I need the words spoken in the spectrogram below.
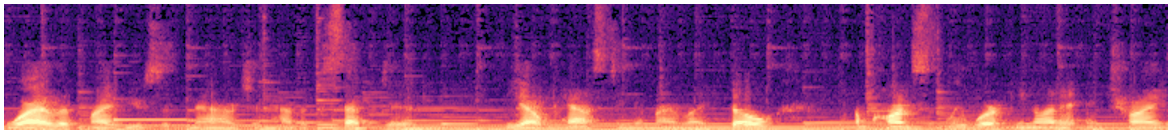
where I left my abusive marriage and have accepted the outcasting in my life. Though I'm constantly working on it and trying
